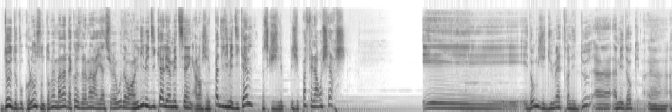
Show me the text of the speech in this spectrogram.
Deux de vos colons sont tombés malades à cause de la malaria. Assurez-vous d'avoir un lit médical et un médecin. Alors, j'ai pas de lit médical parce que je n'ai pas fait la recherche. Et, donc j'ai dû mettre les deux à, Médoc, à,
